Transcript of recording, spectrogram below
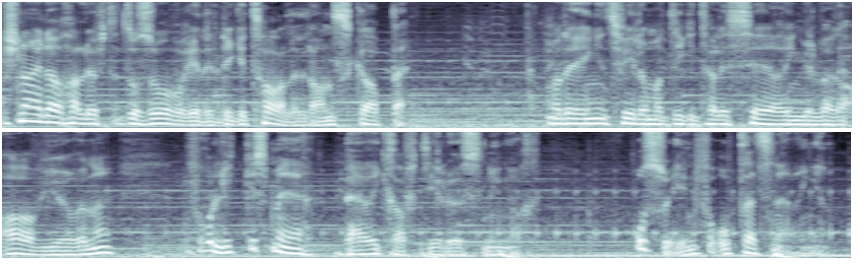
Schneider har løftet oss over i det digitale landskapet. Og det er ingen tvil om at digitalisering vil være avgjørende for å lykkes med bærekraftige løsninger, også innenfor oppdrettsnæringen.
